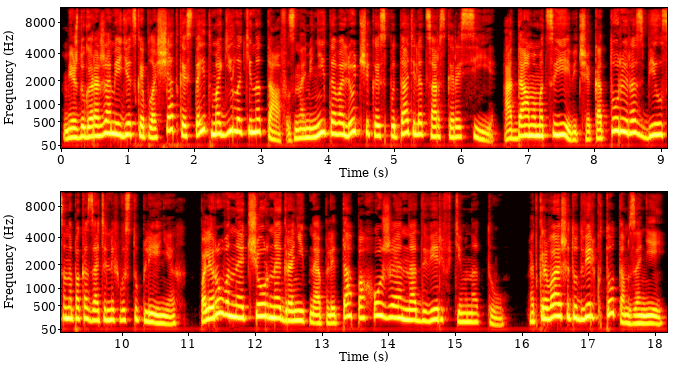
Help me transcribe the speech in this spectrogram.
между гаражами и детской площадкой стоит могила кинотав, знаменитого летчика-испытателя царской России, Адама Мациевича, который разбился на показательных выступлениях. Полированная черная гранитная плита, похожая на дверь в темноту. Открываешь эту дверь, кто там за ней?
